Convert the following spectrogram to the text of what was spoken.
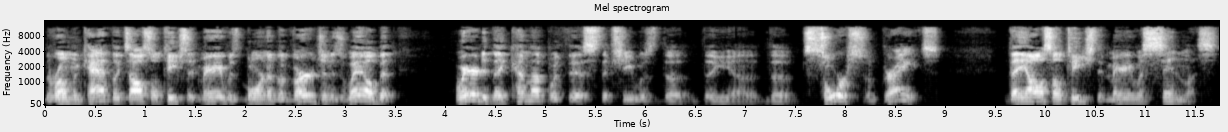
The Roman Catholics also teach that Mary was born of a virgin as well, but where did they come up with this that she was the the uh, the source of grace? They also teach that Mary was sinless.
